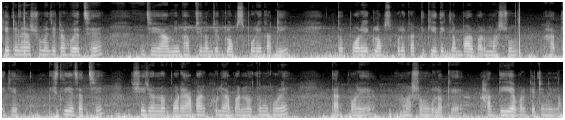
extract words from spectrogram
কেটে নেওয়ার সময় যেটা হয়েছে যে আমি ভাবছিলাম যে গ্লোভস পরে কাটি। তো পরে গ্লোভস পরে কাটতে গিয়ে দেখলাম বারবার মাশরুম হাত থেকে পিছলিয়ে যাচ্ছে। সেজন্য পরে আবার খুলে আবার নতুন করে তারপরে মাশরুমগুলোকে হাত দিয়ে আবার কেটে নিলাম।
